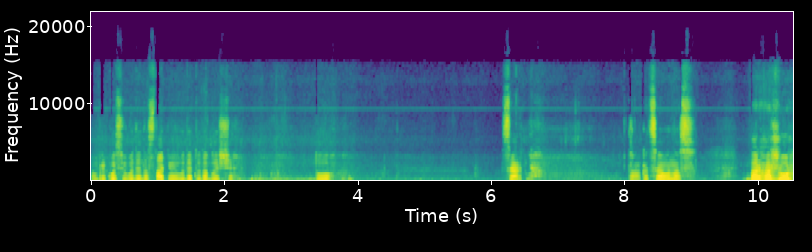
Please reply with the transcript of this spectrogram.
Абрикосів буде достатньо, він буде туди ближче до серпня. Так, а це у нас бергажур,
